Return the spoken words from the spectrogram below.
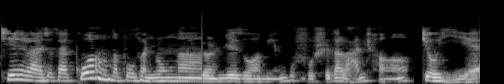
接下来就在逛的部分中呢，就是这座名不副实的蓝城，就以。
